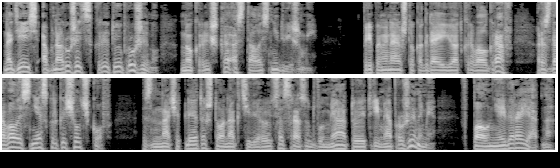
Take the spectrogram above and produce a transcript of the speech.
надеясь обнаружить скрытую пружину, но крышка осталась недвижимой. Припоминаю, что когда ее открывал граф, раздавалось несколько щелчков. Значит ли это, что она активируется сразу двумя, а то и тремя пружинами? Вполне вероятно.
